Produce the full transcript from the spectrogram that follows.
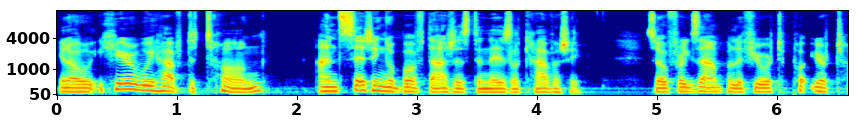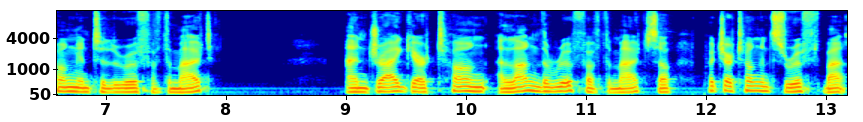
you know, here we have the tongue, and sitting above that is the nasal cavity. So, for example, if you were to put your tongue into the roof of the mouth and drag your tongue along the roof of the mouth, so put your tongue into the roof of the mouth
